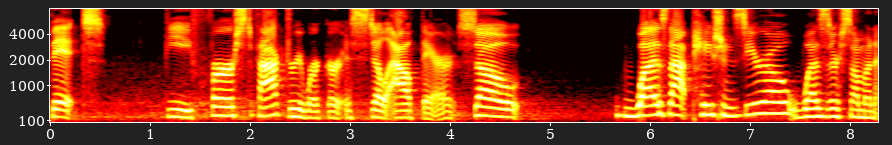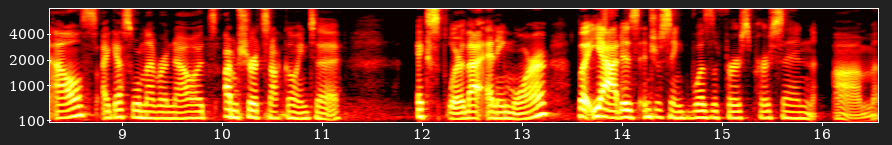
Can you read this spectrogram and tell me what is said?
bit the first factory worker is still out there. So was that patient zero? Was there someone else? I guess we'll never know. It's I'm sure it's not going to explore that anymore. But yeah, it is interesting. Was the first person um,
